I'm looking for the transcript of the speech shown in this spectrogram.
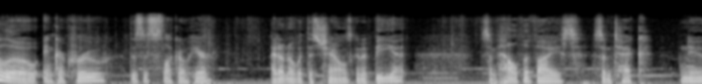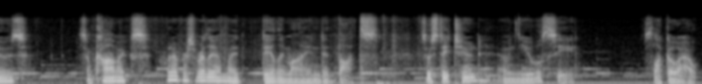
Hello, Anchor Crew. This is Slucko here. I don't know what this channel is going to be yet. Some health advice, some tech news, some comics, whatever's really on my daily mind and thoughts. So stay tuned and you will see. Slucko out.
